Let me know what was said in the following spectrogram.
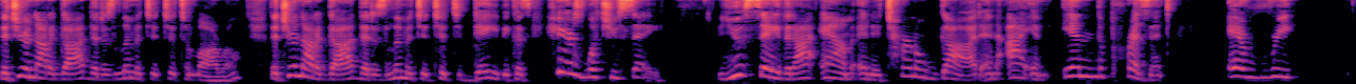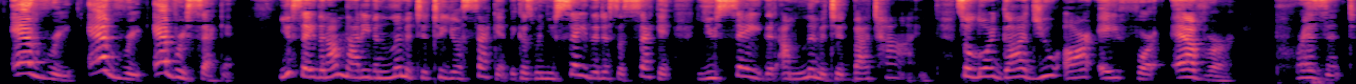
that you're not a God that is limited to tomorrow, that you're not a God that is limited to today, because here's what you say you say that I am an eternal God and I am in the present every, every, every, every second. You say that I'm not even limited to your second because when you say that it's a second, you say that I'm limited by time. So, Lord God, you are a forever present.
